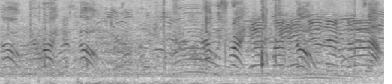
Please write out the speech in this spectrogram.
No, you're right. No. That was right. No. It's out.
